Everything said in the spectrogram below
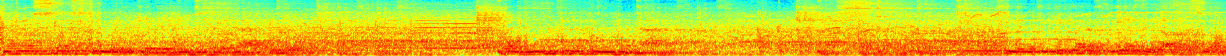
seas tú el que demuestre cambio. Comunica la comunidad. Identifica las vías de evacuación.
